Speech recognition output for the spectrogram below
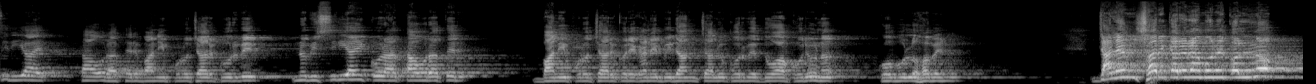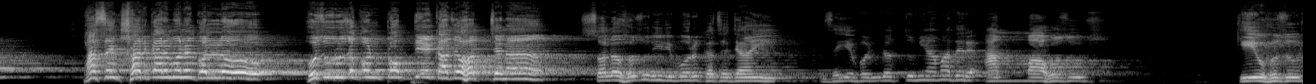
সিরিয়ায় তাওরাতের বাণী প্রচার করবে। নবী সিরিয়ায় করা তাওরাতের বাণী প্রচার করে এখানে বিধান চালু করবে দোয়া করো না কবুল হবে না। জালেম সরকারেরা মনে করল ফাসেক সরকার মনে করল হুজুর যখন টপ দিয়ে কাজ হচ্ছে না চলো হুজুরির বোর কাছে যাই। যেয়ে বলল, তুমি আমাদের আম্মা হুজুর। কি হুজুর?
